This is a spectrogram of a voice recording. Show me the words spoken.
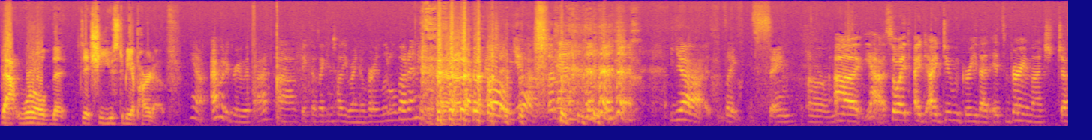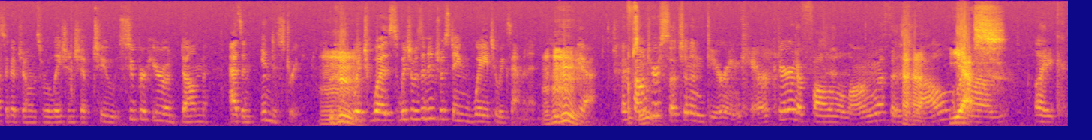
that world that, that she used to be a part of. Yeah, I would agree with that uh, because I can tell you I know very little about any of the characters that were Oh yeah, I mean, yeah, like same. Um, Uh, yeah, so I, I, I do agree that it's very much Jessica Jones' relationship to superhero dumb as an industry, Mm. which was which was an interesting way to examine it. Mhm. Yeah, I found her such an endearing character to follow along with as well. Yes. Um, like,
